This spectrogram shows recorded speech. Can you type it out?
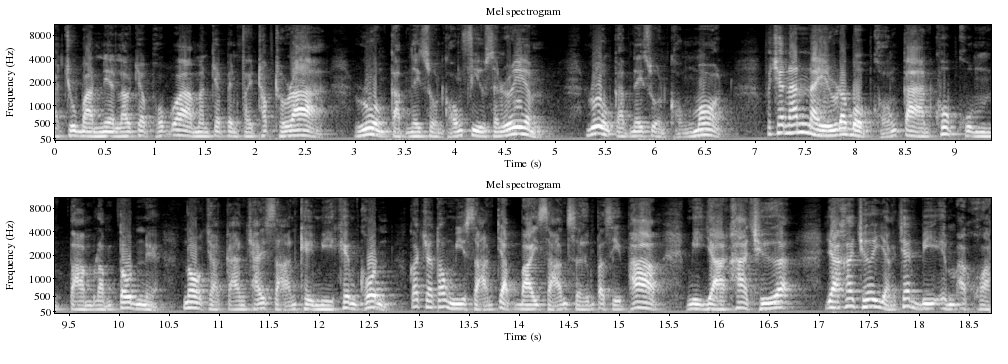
ปัจจุบันเนี่ยเราจะพบว่ามันจะเป็นไฟท็อปทราร่วมกับในส่วนของฟิวซาเรียมร่วมกับในส่วนของมอด เพราะฉะนั้นในระบบของการควบคุมตามลำต้นเนี่ยนอกจากการใช้สารเคมีเข้มข้น ก็จะต้องมีสารจับใบสารเสริมประสิทธิภาพ มียาฆ่าเชื้อ ยาฆ่าเชื้ออย่างเช่น BM Aqua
